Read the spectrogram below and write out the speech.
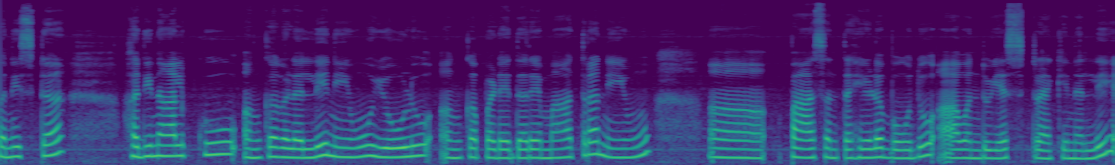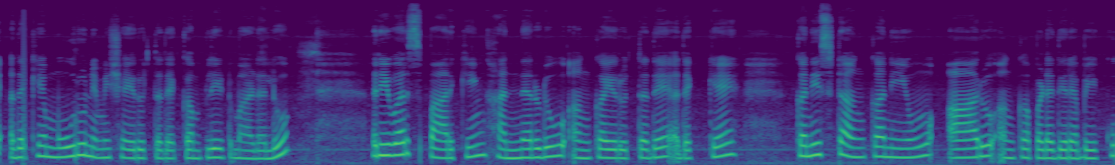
ಕನಿಷ್ಠ ಹದಿನಾಲ್ಕು ಅಂಕಗಳಲ್ಲಿ ನೀವು ಏಳು ಅಂಕ ಪಡೆದರೆ ಮಾತ್ರ ನೀವು ಪಾಸ್ ಅಂತ ಹೇಳಬಹುದು ಆ ಒಂದು ಎಸ್ ಟ್ರ್ಯಾಕಿನಲ್ಲಿ. ಅದಕ್ಕೆ ಮೂರು ನಿಮಿಷ ಇರುತ್ತದೆ ಕಂಪ್ಲೀಟ್ ಮಾಡಲು. ರಿವರ್ಸ್ ಪಾರ್ಕಿಂಗ್ ಹನ್ನೆರಡು ಅಂಕ ಇರುತ್ತದೆ. ಅದಕ್ಕೆ ಕನಿಷ್ಠ ಅಂಕ ನೀವು ಆರು ಅಂಕ ಪಡೆದಿರಬೇಕು.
